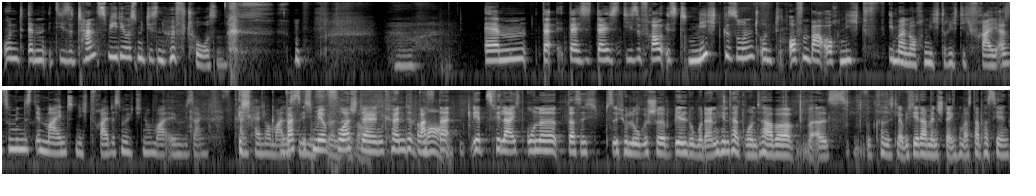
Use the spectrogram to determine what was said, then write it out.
Und ähm, diese Tanzvideos mit diesen Hüfthosen. Ähm, da, da ist, da ist, diese Frau ist nicht gesund und offenbar auch nicht immer noch nicht richtig frei. Also zumindest im Mind nicht frei. Das möchte ich nochmal irgendwie sagen. Kann Ich- kein normales was ich Leben mir führen, vorstellen also. könnte, was da jetzt vielleicht, ohne dass ich psychologische Bildung oder einen Hintergrund habe, als kann sich, glaube ich, jeder Mensch denken, was da passieren Mhm.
